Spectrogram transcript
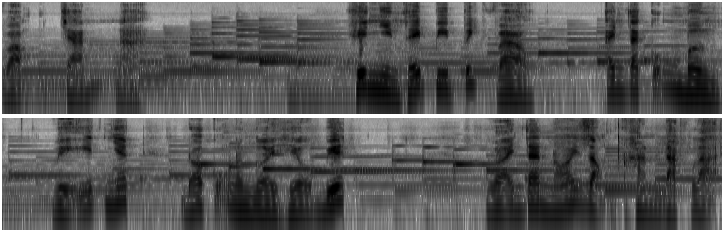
vọng chán nản. Khi nhìn thấy Pipic vào, anh ta cũng mừng vì ít nhất đó cũng là người hiểu biết. Và anh ta nói giọng khàn đặc lại.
